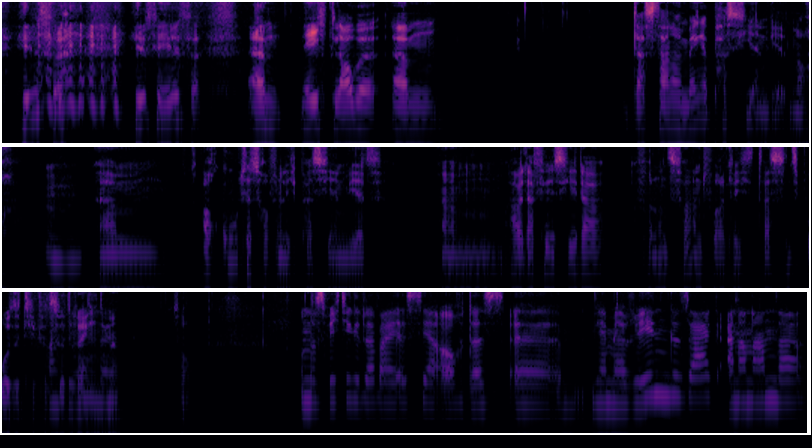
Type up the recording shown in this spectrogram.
Hilfe, Hilfe, Hilfe. Ähm, nee, ich glaube, ähm, dass da eine Menge passieren wird noch. Mhm. Ähm, auch Gutes hoffentlich passieren wird. Ähm, aber dafür ist jeder von uns verantwortlich, das ins Positive Auf zu drängen. Ne? So. Und das Wichtige dabei ist ja auch, dass äh, wir haben ja Reden gesagt, aneinander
